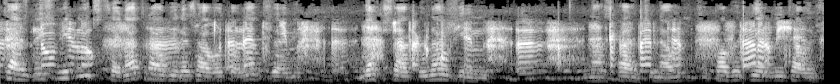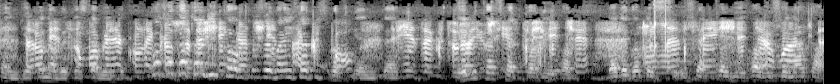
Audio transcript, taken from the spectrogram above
W każdej no, śmietniczce na trawie leżało to na drzewie, e, na że krzaku, tak na ziemi. e, na asfalcie, na ekspertem. ulicy, Staram powypierniczały się wszędzie robić, Nowe Testamenty. jako Po lekarz, co żeby katolikom, proszę Państwa, Święte. wiedzę, która już jest w świecie. Dlatego też świadkowie Jehowy się na to e,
